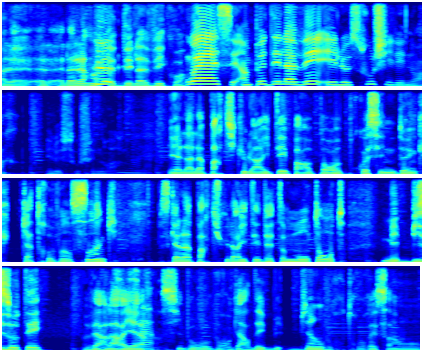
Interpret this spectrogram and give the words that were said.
elle, elle- elle a l'air un Le- peu délavée quoi. Ouais, c'est un peu délavé et le souche, il est noir. Et le souche est noir. Et elle a la particularité par rapport. Pourquoi c'est une Dunk 85 Parce qu'elle a la particularité d'être montante, mais biseautée vers l'arrière. Si vous, vous regardez bi- bien, vous retrouverez ça en,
